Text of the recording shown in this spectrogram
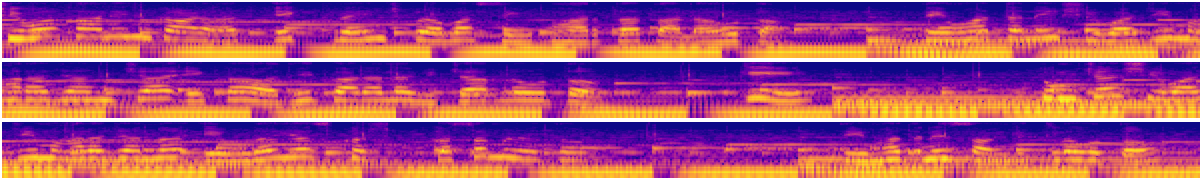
शिवकालीन काळात एक फ्रेंच प्रवासी भारतात आला होता. तेव्हा त्याने शिवाजी महाराजांच्या एका अधिकाऱ्याला विचारलं होतं की तुमच्या शिवाजी महाराजांना एवढं यश कसं मिळतं? तेव्हा त्याने सांगितलं होतं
